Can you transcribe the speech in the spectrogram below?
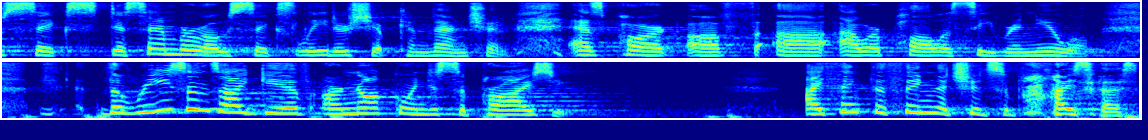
06, December 06 leadership convention as part of uh, our policy renewal. The reasons I give are not going to surprise you. I think the thing that should surprise us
